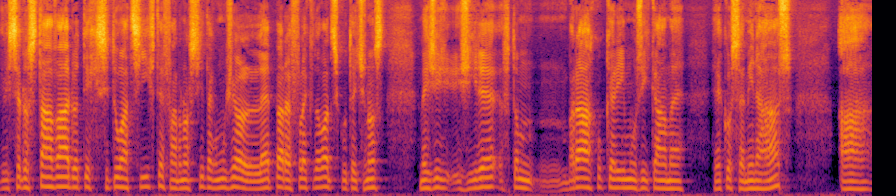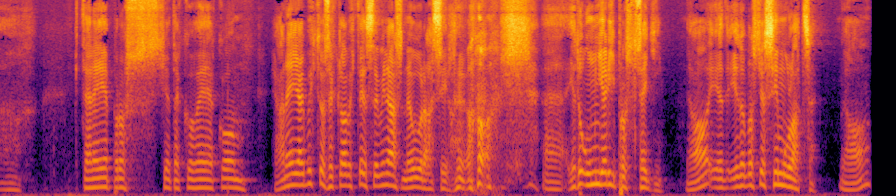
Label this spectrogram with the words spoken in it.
když se dostává do těch situací v té farnosti, tak může lépe reflektovat skutečnost, než žije v tom baráku, který mu říkáme jako seminář a který je prostě takové jako, já nevím, jak bych to řekl, abych ten seminář neurazil. Jo? Je to umělý prostředí. Jo? Je, je to prostě simulace. Jo?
